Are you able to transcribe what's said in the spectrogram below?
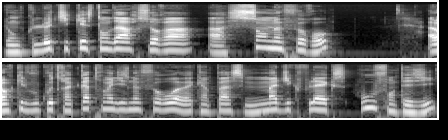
Donc le ticket standard sera à 109 euros alors qu'il vous coûtera 99 euros avec un pass Magic Flex ou Fantasy,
